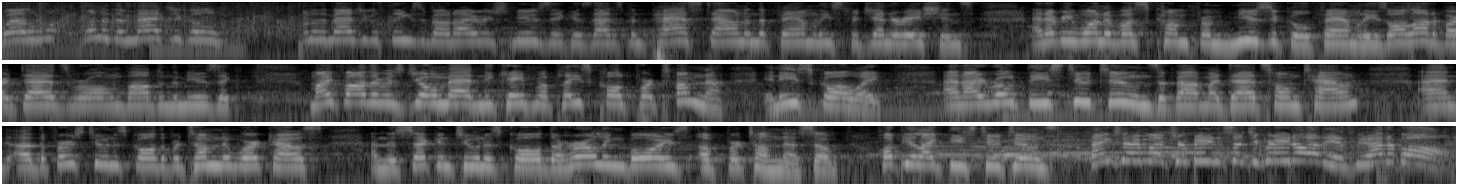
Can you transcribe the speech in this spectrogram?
Well, one of the magical one of the magical things about Irish music is that it's been passed down in the families for generations, and every one of us come from musical families. A lot of our dads were all involved in the music. My father was Joe Madden. He came from a place called Portumna in East Galway, and I wrote these two tunes about my dad's hometown. And uh, the first tune is called the Portumna Workhouse, and the second tune is called the Hurling Boys of Portumna. So, hope you like these two tunes. Thanks very much for being such a great audience. We had a ball.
